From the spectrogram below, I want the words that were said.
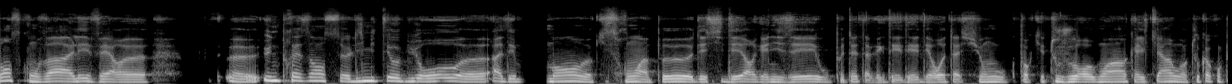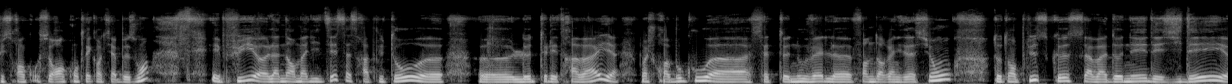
pense qu'on va aller vers euh, euh, une présence limitée au bureau euh, à des moments qui seront un peu décidés, organisés, ou peut-être avec des, rotations, ou pour qu'il y ait toujours au moins quelqu'un, ou en tout cas qu'on puisse se rencontrer quand il y a besoin. Et puis la normalité, ça sera plutôt le télétravail. Moi, je crois beaucoup à cette nouvelle forme d'organisation, d'autant plus que ça va donner des idées.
